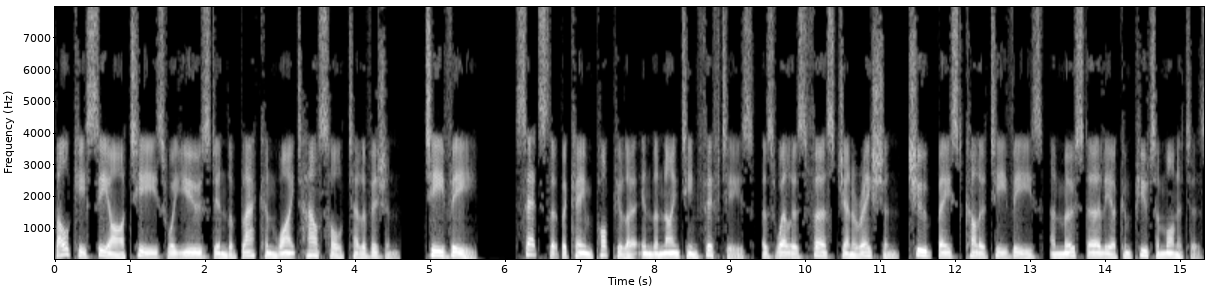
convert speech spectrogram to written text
Bulky CRTs were used in the black and white household television TV sets that became popular in the 1950s, as well as first-generation, tube-based color TVs, and most earlier computer monitors.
